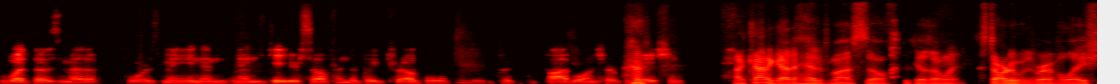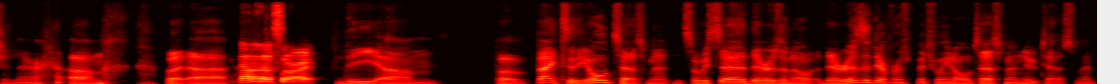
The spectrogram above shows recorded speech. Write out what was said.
what those metaphors mean and, and get yourself into big trouble with Bible interpretation. I kind of got ahead of myself because I went started with Revelation there. Um, but uh, no, that's all right. The um, but back to the Old Testament. So we said there is an there is a difference between Old Testament and New Testament.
